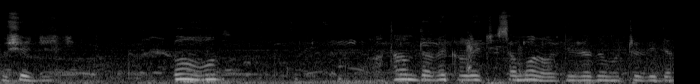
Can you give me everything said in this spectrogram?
posiedzieć. O, a tam daleko leci samolot, nie wiadomo czy widać.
